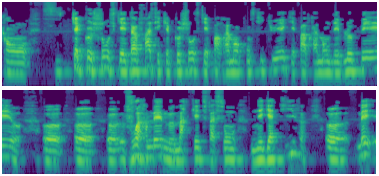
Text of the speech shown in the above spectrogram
Quand quelque chose qui est infra, c'est quelque chose qui n'est pas vraiment constitué, qui n'est pas vraiment développé, voire même marqué de façon négative. mais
